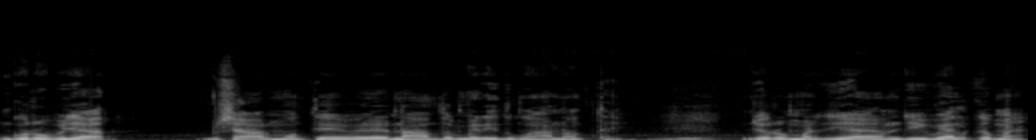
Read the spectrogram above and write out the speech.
ਗੁਰੂ ਬਾਜ਼ਾਰ। ਵਿਸ਼ਾਲ ਮੋਤੀ ਦੇ ਨਾਮ ਤੋਂ ਮੇਰੀ ਦੁਕਾਨ ਹੈ ਉੱਥੇ। ਜਦੋਂ ਮਰਜ਼ੀ ਆਇਆਂ ਜੀ ਵੈਲਕਮ ਹੈ।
